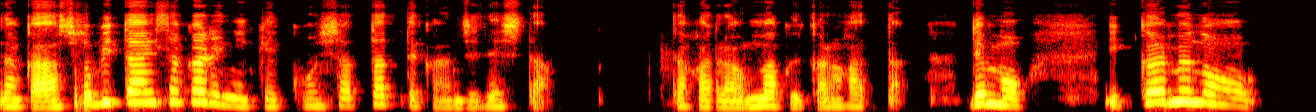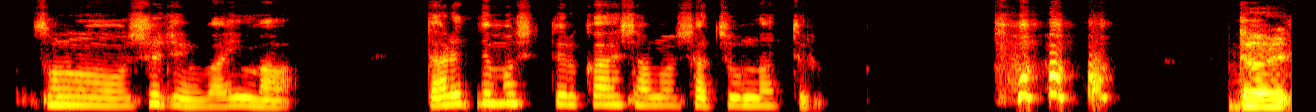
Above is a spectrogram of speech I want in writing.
なんか遊びたい盛りに結婚しちゃったって感じでした。だからうまくいかなかった。でも、1回目のその主人は今、誰でも知ってる会社の社長になってる。誰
